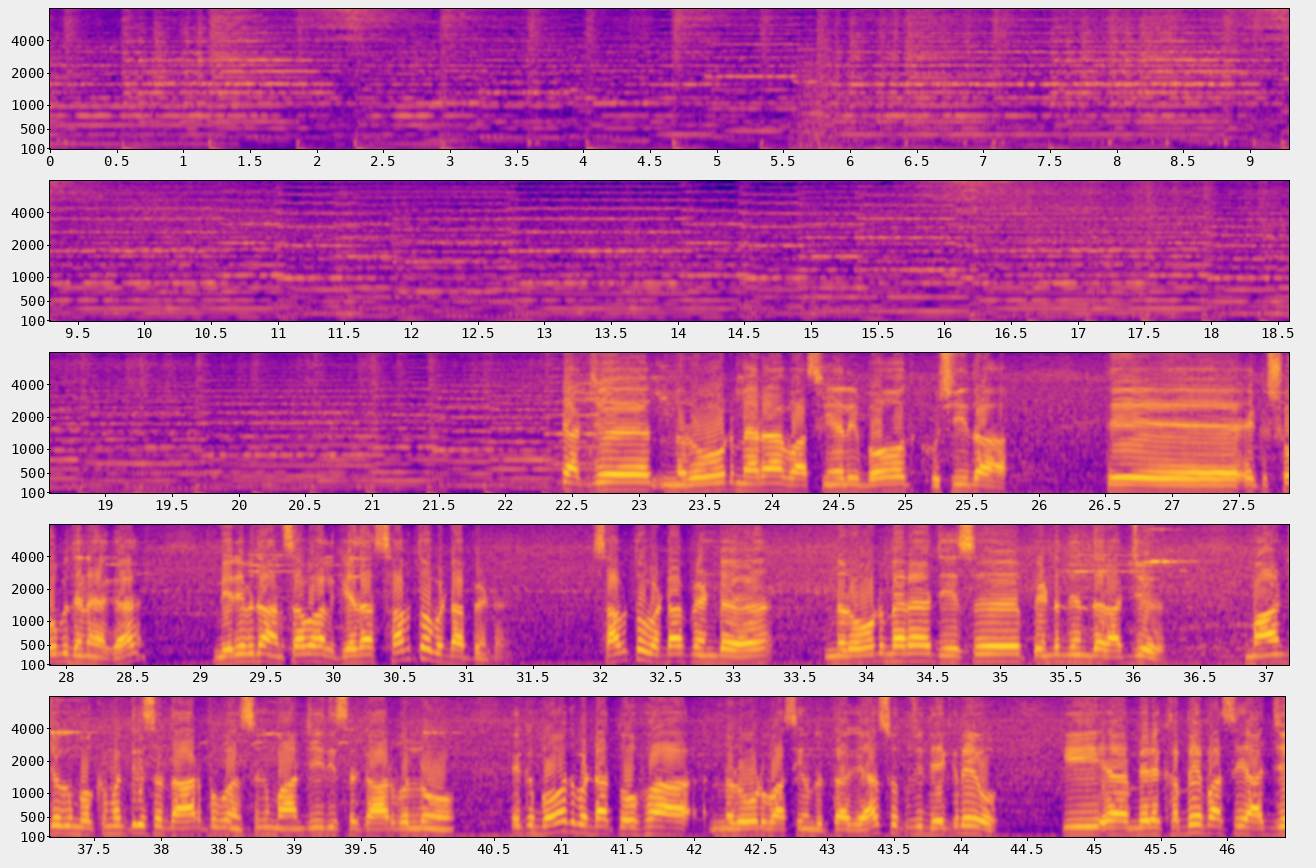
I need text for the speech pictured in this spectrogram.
ਅੱਜ ਨਰੋਟ ਮਹਿਰਾ ਵਾਸੀਆਂ ਲਈ ਬਹੁਤ ਖੁਸ਼ੀ ਦਾ ਤੇ ਇੱਕ ਸ਼ੁਭ ਦਿਨ ਹੈਗਾ। ਮੇਰੇ ਵਿਧਾਨ ਸਭਾ ਹਲਕੇ ਦਾ ਸਭ ਤੋਂ ਵੱਡਾ ਪਿੰਡ, ਸਭ ਤੋਂ ਵੱਡਾ ਪਿੰਡ ਨਰੋਟ ਮਹਿਰਾ, ਜਿਸ ਪਿੰਡ ਦੇ ਅੰਦਰ ਅੱਜ ਮਾਨਯੋਗ ਮੁੱਖ ਮੰਤਰੀ ਸਰਦਾਰ ਭਗਵੰਤ ਸਿੰਘ ਮਾਨ ਜੀ ਦੀ ਸਰਕਾਰ ਵੱਲੋਂ ਇੱਕ ਬਹੁਤ ਵੱਡਾ ਤੋਹਫਾ ਨਰੋਟ ਵਾਸੀਆਂ ਨੂੰ ਦਿੱਤਾ ਗਿਆ। ਸੋ ਤੁਸੀਂ ਦੇਖ ਰਹੇ ਹੋ ਕਿ ਮੇਰੇ ਖੱਬੇ ਪਾਸੇ ਅੱਜ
